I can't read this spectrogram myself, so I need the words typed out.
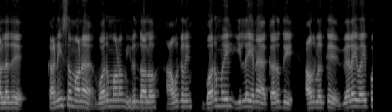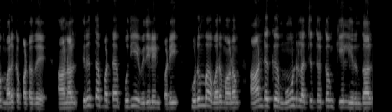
அல்லது கணிசமான வருமானம் இருந்தாலோ அவர்களின் வறுமையில் இல்லை என கருதி அவர்களுக்கு வேலைவாய்ப்பு மறுக்கப்பட்டது. ஆனால் திருத்தப்பட்ட புதிய விதிகளின்படி குடும்ப வருமானம் ஆண்டுக்கு மூன்று லட்சத்திற்கும் கீழ் இருந்தால்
